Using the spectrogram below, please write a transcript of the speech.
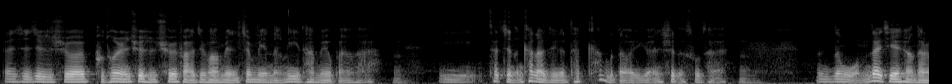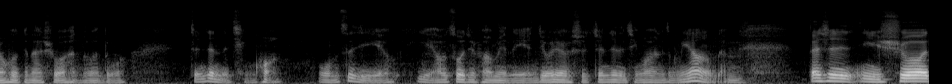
但是就是说，普通人确实缺乏这方面的甄别能力，他没有办法，嗯，你他只能看到这个，他看不到原始的素材，嗯，那那我们在街上当然会跟他说很多很多真正的情况。我们自己也也要做这方面的研究，就是真正的情况是怎么样的。嗯，但是你说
